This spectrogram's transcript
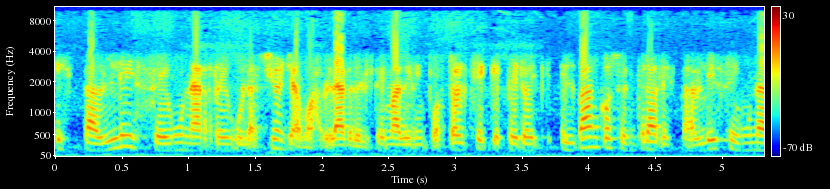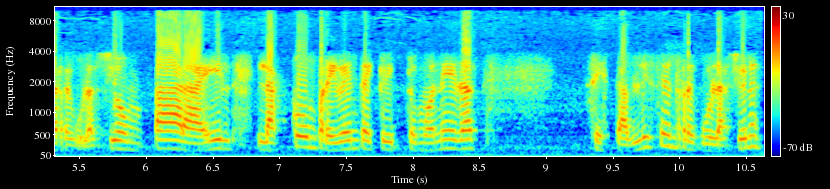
establece una regulación, ya vamos a hablar del tema del impuesto al cheque, pero el Banco Central establece una regulación para él, la compra y venta de criptomonedas, se establecen regulaciones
